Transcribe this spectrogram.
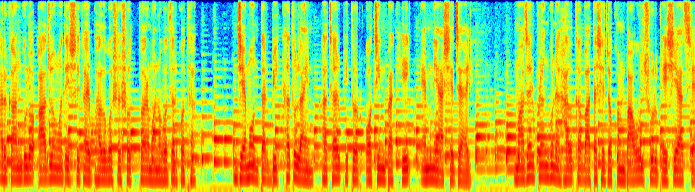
আর গানগুলো আজও আমাদের শেখায় ভালোবাসা, সত্য আর মানবতার কথা। যেমন তার বিখ্যাত লাইন, আচার ভিতর অচিন পাখি এমনি আসে যায়। মাজার প্রাঙ্গণে হালকা বাতাসে যখন বাউল সুর ভেসে আছে,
